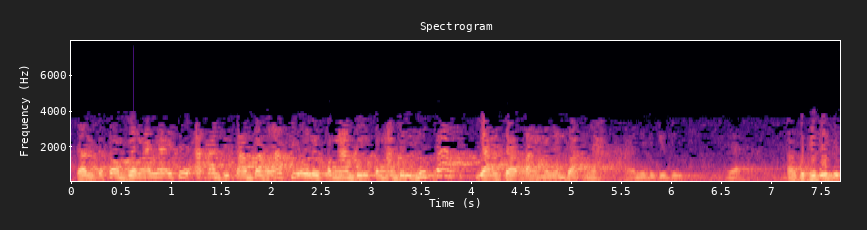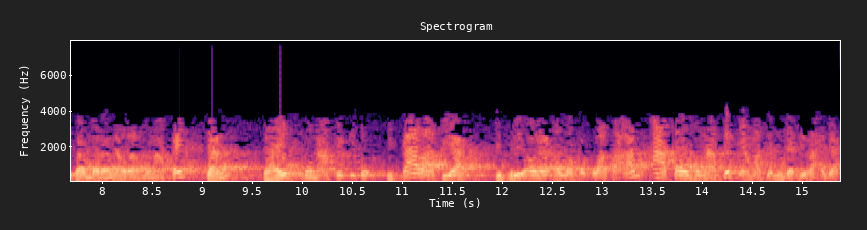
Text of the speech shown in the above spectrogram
Dan kesombongannya itu akan ditambah lagi oleh pengambil-pengambil muka yang datang menyembahnya. Nah ini begitu. Ya. Nah, begitu itu gambarannya orang munafik dan baik munafik itu dikala dia diberi oleh Allah kekuasaan atau munafik yang masih menjadi rakyat.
